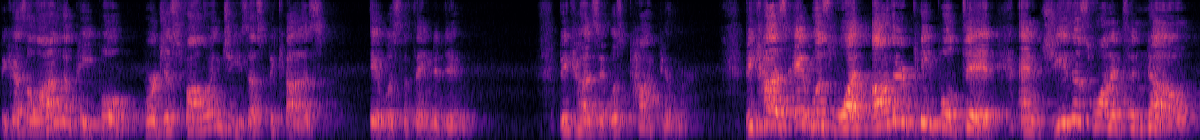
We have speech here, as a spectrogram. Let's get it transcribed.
Because a lot of the people were just following Jesus because it was the thing to do, because it was popular, because it was what other people did, and Jesus wanted to know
